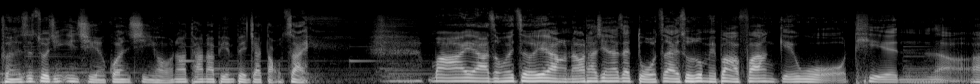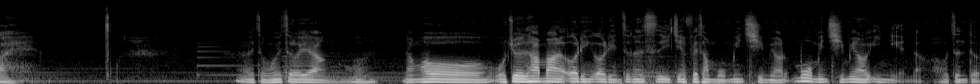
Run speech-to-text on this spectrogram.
可能是最近疫情的关系哦，那他那边被人家倒债。妈呀，怎么会这样？然后他现在在躲债，所以说没办法发案给我。天哪，哎，哎，怎么会这样？然后我觉得他妈的二零二零真的是一件非常莫名其妙、莫名其妙的一年了。哦，真的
